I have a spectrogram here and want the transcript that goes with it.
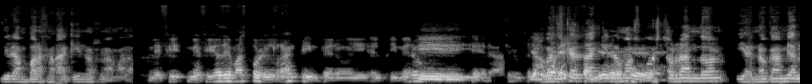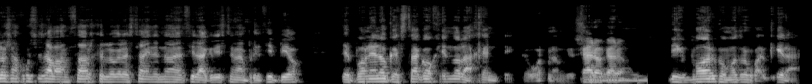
Dylan Parham aquí no es una mala. Me fío, me fío de más por el ranking, pero el, el primero Y- que, era. Lo que pasa es que el ranking lo hemos Que- puesto random y al no cambiar los ajustes avanzados, que es lo que le estaba intentando decir a Cristian al principio, te pone lo que está cogiendo la gente. Que bueno, que es Claro, un claro. Big board como otro cualquiera.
